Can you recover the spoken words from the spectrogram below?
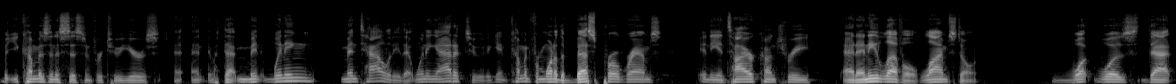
but you come as an assistant for two years, and with that winning mentality, that winning attitude, again, coming from one of the best programs in the entire country at any level, Limestone. What was that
